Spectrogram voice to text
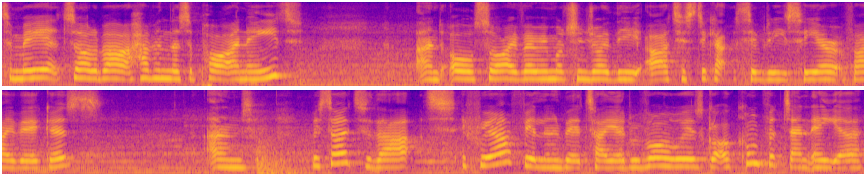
To me, it's all about having the support I need, and also I very much enjoy the artistic activities here at Five Acres. And besides that, if we are feeling a bit tired, we've always got a comfort tent here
